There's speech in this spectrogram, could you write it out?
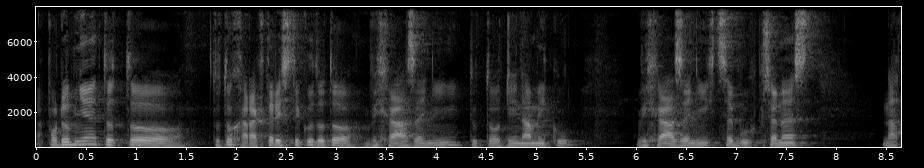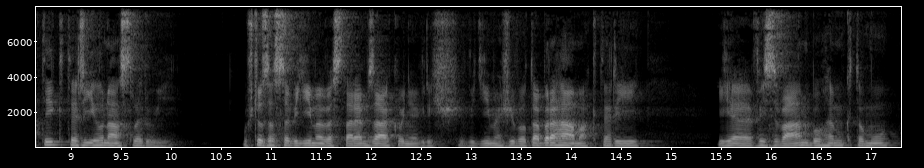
A podobně toto, tuto charakteristiku, toto vycházení, tuto dynamiku vycházení chce Bůh přenést na ty, kteří ho následují. Už to zase vidíme ve starém zákoně, když vidíme život Abraháma, který je vyzván Bohem k tomu,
